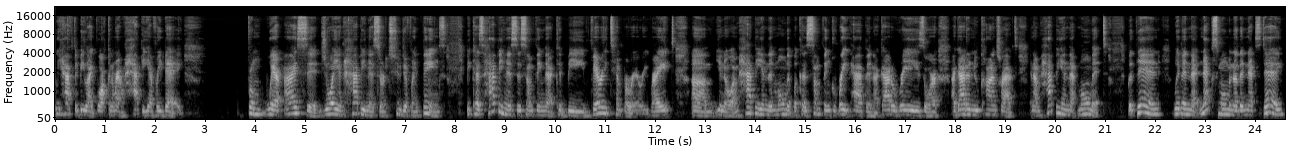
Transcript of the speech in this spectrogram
we have to be like walking around happy every day from where I sit, joy and happiness are two different things because happiness is something that could be very temporary, right? Um, you know, I'm happy in the moment because something great happened. I got a raise or I got a new contract, and I'm happy in that moment. But then within that next moment or the next day,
